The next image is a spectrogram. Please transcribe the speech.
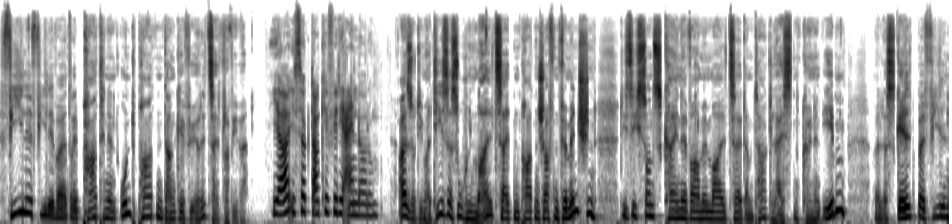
viele, viele weitere Patinnen und Paten. Danke für Ihre Zeit, Frau Weber. Ja, ich sage danke für die Einladung. Also die Malteser suchen Mahlzeitenpatenschaften für Menschen, die sich sonst keine warme Mahlzeit am Tag leisten können. Eben, weil das Geld bei vielen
